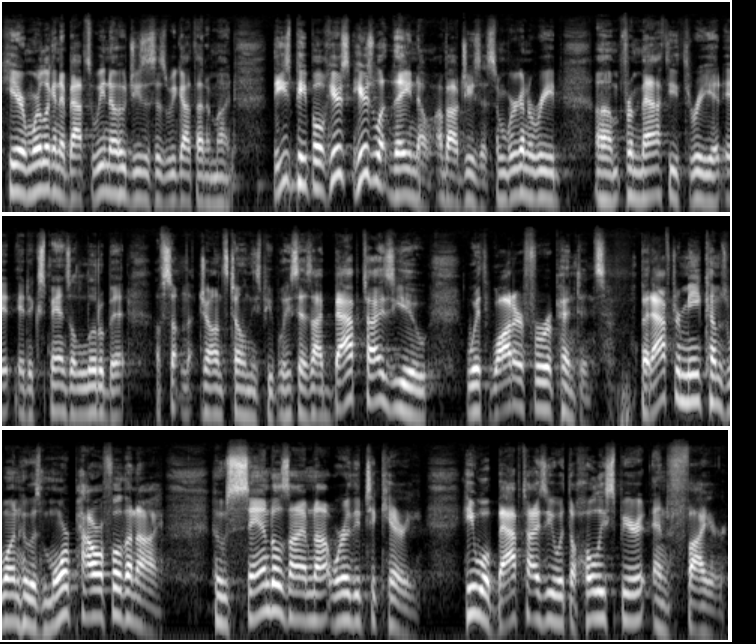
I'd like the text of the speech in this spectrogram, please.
here and we're looking at baptism, we know who Jesus is. We got that in mind. These people, here's, here's what they know about Jesus. And we're going to read um, from Matthew 3. It, it, it expands a little bit of something that John's telling these people. He says, I baptize you with water for repentance. But after me comes one who is more powerful than I, whose sandals I am not worthy to carry. He will baptize you with the Holy Spirit and fire.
